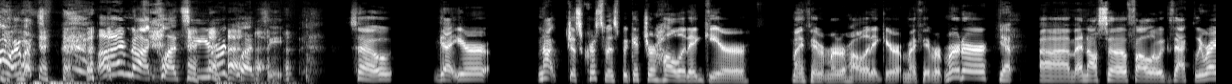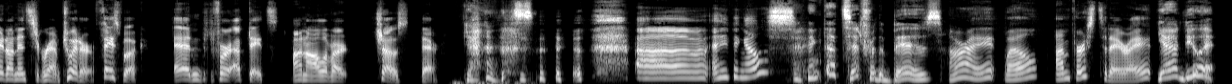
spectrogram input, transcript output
No, it was. I'm not klutzy. You're klutzy. So get your not just Christmas, but get your holiday gear. My favorite murder holiday gear at my favorite murder. Yep. Um, and also follow exactly right on Instagram, Twitter, Facebook, and for updates on all of our shows there. Yes. Um, anything else? I think that's it for the biz. All right. Well, I'm first today, right? Yeah, do it.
